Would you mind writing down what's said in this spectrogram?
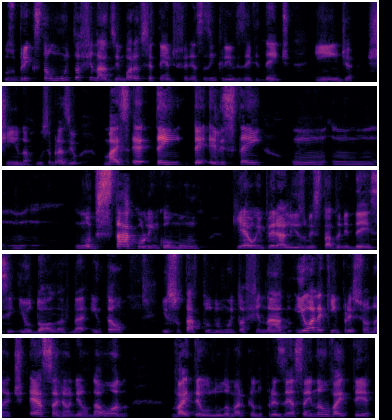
Os BRICS estão muito afinados, embora você tenha diferenças incríveis, é evidente, Índia, China, Rússia, Brasil, mas é, tem, tem, eles têm um, um, um, obstáculo em comum que é o imperialismo estadunidense e o dólar, né? Então, isso está tudo muito afinado. E olha que impressionante: essa reunião da ONU vai ter o Lula marcando presença e não vai ter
